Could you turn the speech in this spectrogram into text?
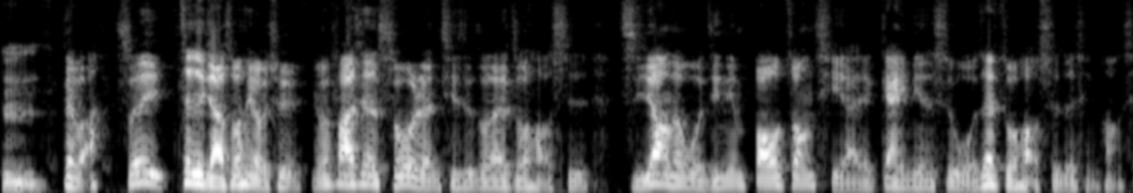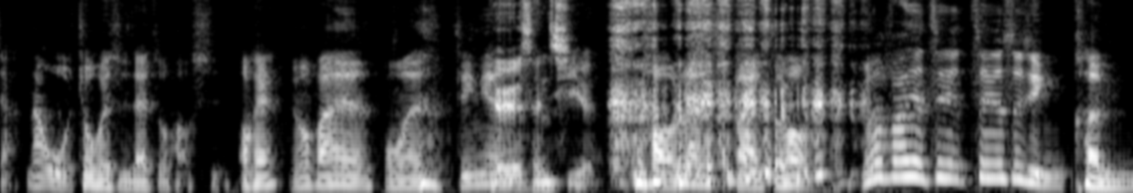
嗯 对吧？所以这个假说很有趣，你会发现所有人其实都在做好事。只要呢，我今天包装起来的概念是我在做好事的情况下，那我就会是在做好事。OK，你会发现我们今天越来越神奇了，讨论 出来之后，你会发现这件这件事情很，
